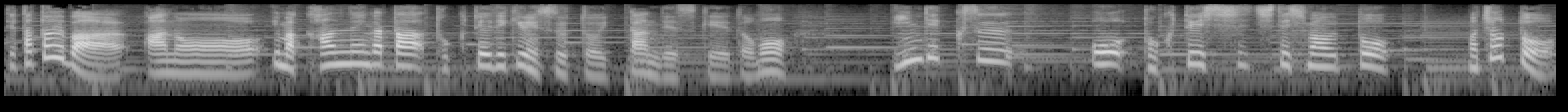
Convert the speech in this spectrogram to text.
で例えば、あのー、今、関連型特定できるようにすると言ったんですけれども、インデックスを特定してしまうと、まあ、ちょっと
